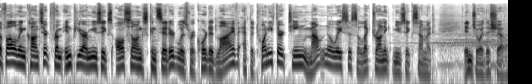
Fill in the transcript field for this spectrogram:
The following concert from NPR Music's All Songs Considered was recorded live at the 2013 Mountain Oasis Electronic Music Summit. Enjoy the show.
